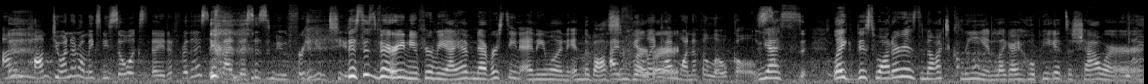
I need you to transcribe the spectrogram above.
I'm pumped. Do you want to know what makes me so excited for this? Is that this is new for you too. this is very new for me i have never seen anyone in the Boston I feel like I'm one of the locals. Yes, like this water is not clean. Like I hope he gets a shower.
